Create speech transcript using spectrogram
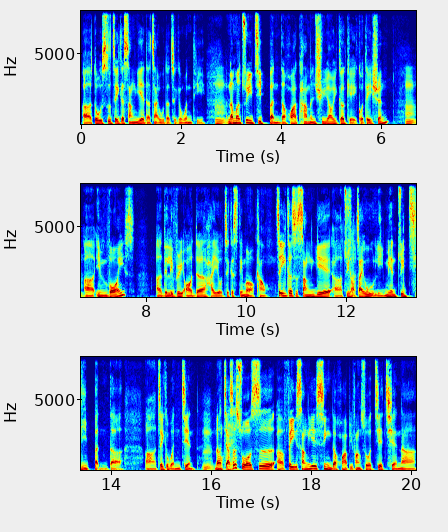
呃，都是这个商业的债务的这个问题。嗯，那么最基本的话，他们需要一个给 quotation，嗯，呃，invoice。呃，delivery order 还有这个 statement of account，这一个是商业呃最好债务里面最基本的呃这个文件。嗯那假设说是呃非商业性的话，比方说借钱呐、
